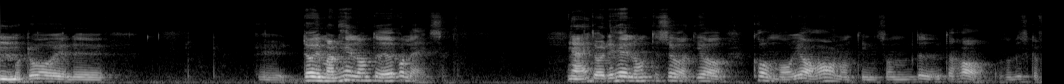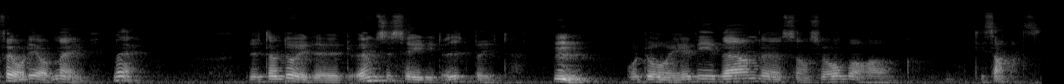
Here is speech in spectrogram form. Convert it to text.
Mm. Och då är det... eh, Då är man heller inte överlägsen. Nej. Då är det heller inte så att jag kommer och jag har någonting som du inte har och så du ska få det av mig. Nej. Utan då är det ett ömsesidigt utbyte. Mm. Och då är vi värnlösa och sårbara tillsammans.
